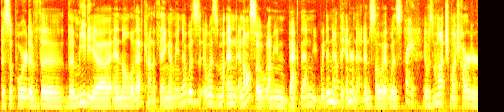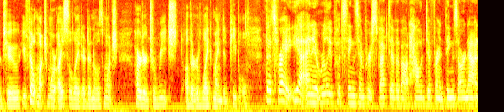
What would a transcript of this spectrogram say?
the support of the the media and all of that kind of thing. I mean, it was it was and and also, I mean, back then we didn't have the internet, and so it was right. it was much much harder to you felt much more isolated, and it was much harder to reach other like-minded people. That's right. Yeah, and it really puts things in perspective about how different things are now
